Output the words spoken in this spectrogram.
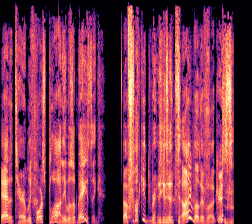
and a terribly forced plot. It was amazing. I'm fucking ready to die, motherfuckers.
